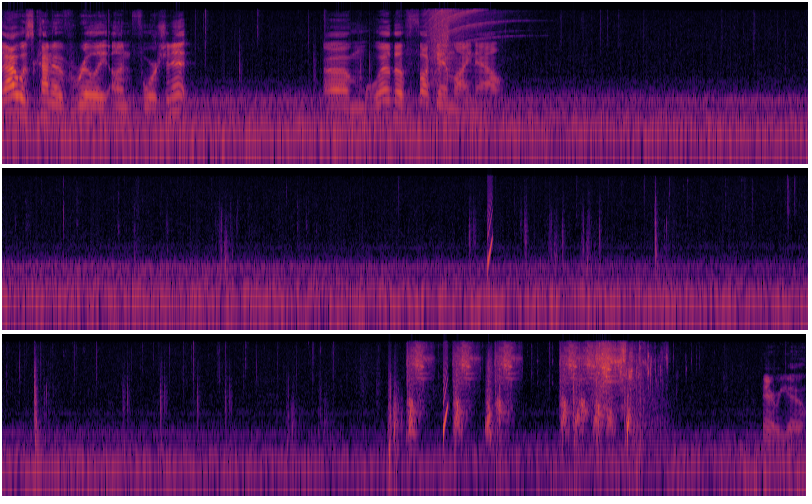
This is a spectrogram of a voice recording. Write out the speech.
that was kind of really unfortunate. Um, where the fuck am I now? There we go.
